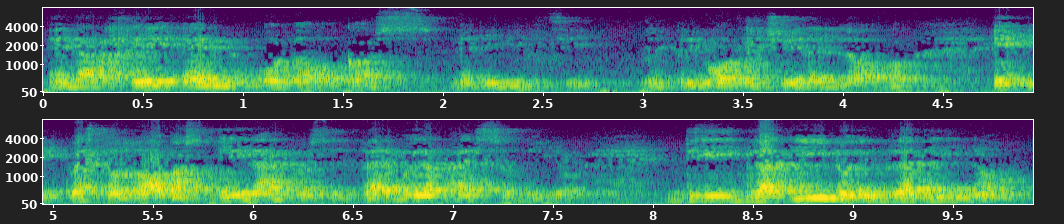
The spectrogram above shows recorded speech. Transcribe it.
en arche en o logos, negli inizi, nel primo c'era il logo, e questo logos era, questo, verbo era presso Dio. Di gradino in gradino,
